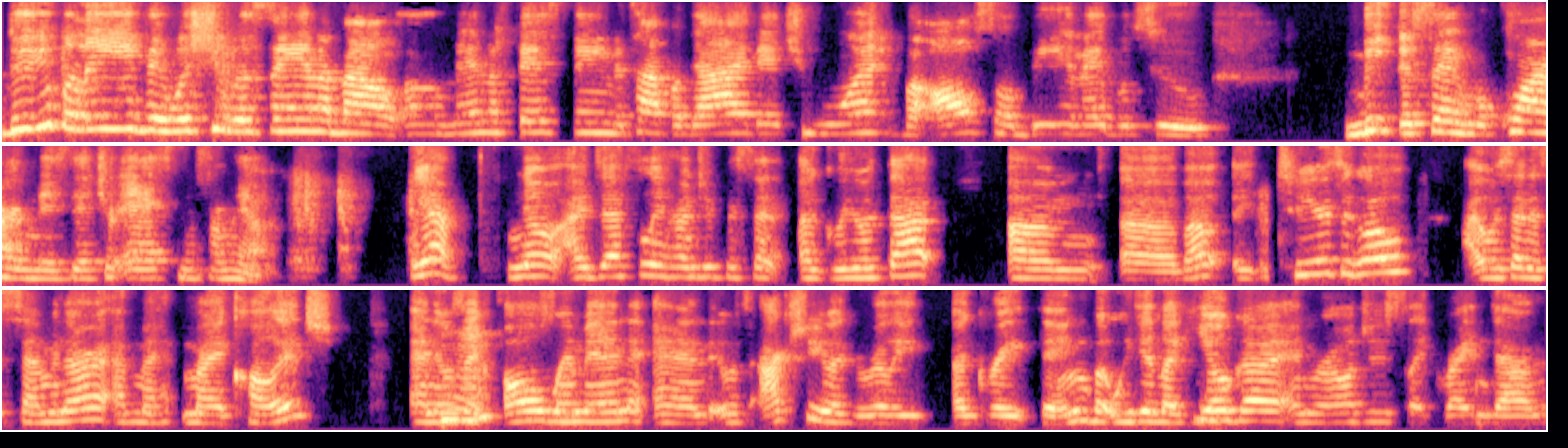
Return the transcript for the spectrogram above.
Do you believe in what she was saying about um, manifesting the type of guy that you want, but also being able to meet the same requirements that you're asking from him? Yeah, no, I definitely 100% agree with that. Um, uh, about uh, two years ago, I was at a seminar at my, my college, and it was like all women, and it was actually like really a great thing. But we did like yoga, and we're all just like writing down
